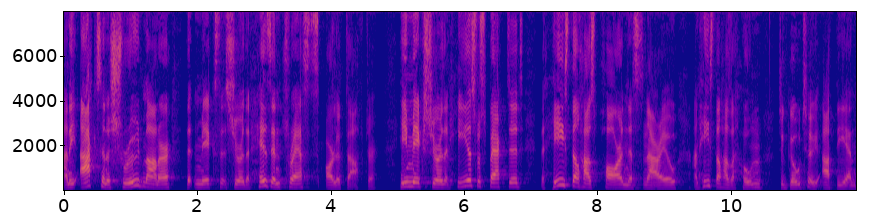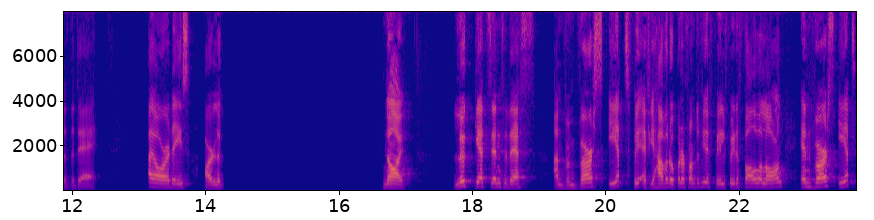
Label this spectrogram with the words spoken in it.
and he acts in a shrewd manner that makes it sure that his interests are looked after. He makes sure that he is respected, that he still has power in this scenario, and he still has a home to go to at the end of the day. Priorities are looked. Now, Luke gets into this, and from verse 8, if you have it open in front of you, feel free to follow along. In verse 8,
